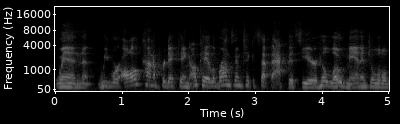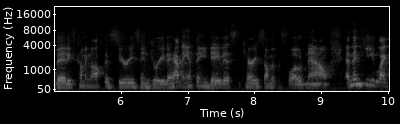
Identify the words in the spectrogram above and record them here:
when we were all kind of predicting, okay, LeBron's going to take a step back this year. He'll load manage a little bit. He's coming off this serious injury. They have Anthony Davis to carry some of this load now. And then he like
